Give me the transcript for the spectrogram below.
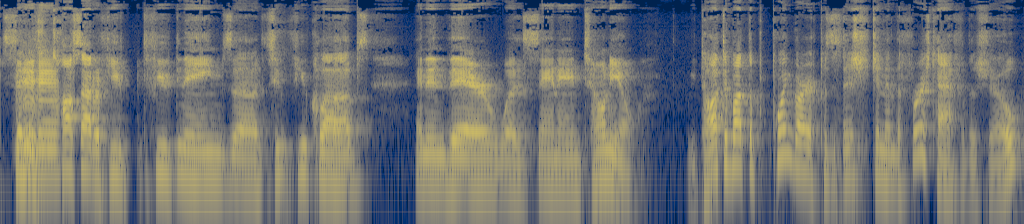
Simmons mm-hmm. tossed out a few few names, a uh, few clubs, and in there was San Antonio. We talked about the point guard position in the first half of the show,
